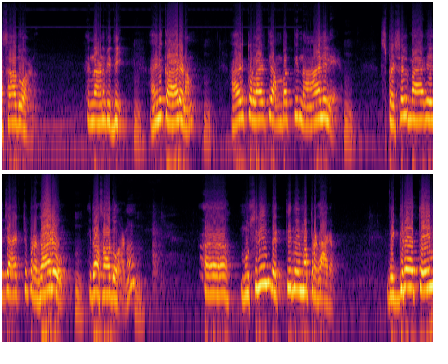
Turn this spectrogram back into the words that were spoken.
അസാധുവാണ് എന്നാണ് വിധി. അതിന് കാരണം ആയിരത്തി തൊള്ളായിരത്തി അമ്പത്തി നാലിലെ സ്പെഷ്യൽ മാരേജ് ആക്ട് പ്രകാരവും ഇത് അസാധുവാണ്. മുസ്ലിം വ്യക്തി നിയമപ്രകാരം വിഗ്രഹത്തെയും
